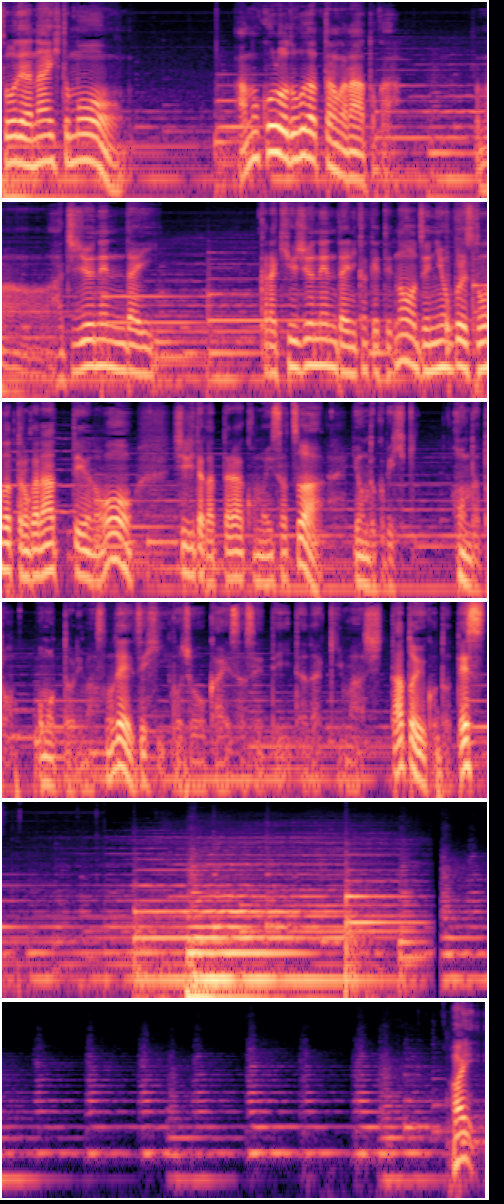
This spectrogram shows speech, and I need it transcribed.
そうではない人もあの頃どうだったのかなとか。その80年代から90年代にかけての全日本プロレスどうだったのかなっていうのを知りたかったらこの一冊は読んどくべき本だと思っておりますので是非ご紹介させていただきましたということです。はい、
